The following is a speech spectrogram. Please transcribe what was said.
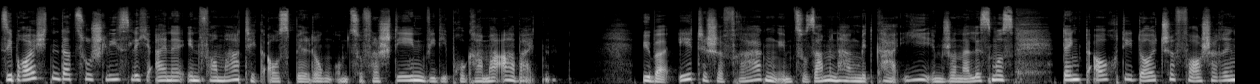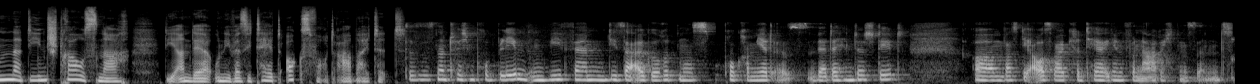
Sie bräuchten dazu schließlich eine Informatikausbildung, um zu verstehen, wie die Programme arbeiten. Über ethische Fragen im Zusammenhang mit KI im Journalismus denkt auch die deutsche Forscherin Nadine Strauß nach, die an der Universität Oxford arbeitet. Das ist natürlich ein Problem, inwiefern dieser Algorithmus programmiert ist, wer dahinter steht ähm, was die Auswahlkriterien von Nachrichten sind.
